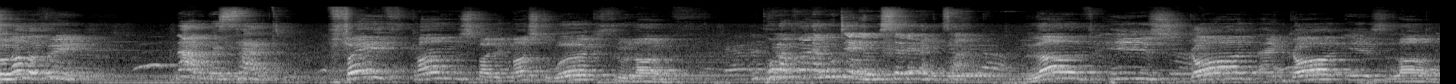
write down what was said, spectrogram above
So number three, kwesithathu faith comes, but it must work through love. ukholwa kufanele kutenge kusebenza ngethando Love is God, and God is love.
